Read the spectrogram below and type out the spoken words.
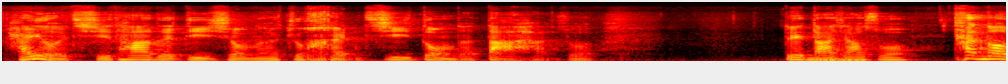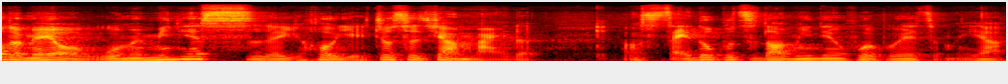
还有其他的弟兄呢，就很激动的大喊说。对大家说，看到的没有？我们明天死了以后，也就是这样埋的啊，谁都不知道明天会不会怎么样。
